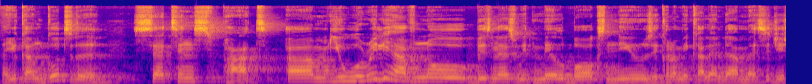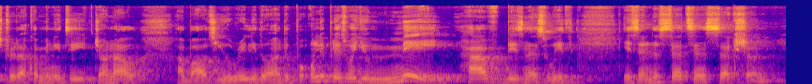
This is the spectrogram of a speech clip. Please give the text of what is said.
Now you can go to the settings part. Um, you will really have no business with mailbox, news, economic calendar, messages, trader community, journal about. You really don't have the only place where you may have business with is in the settings section.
